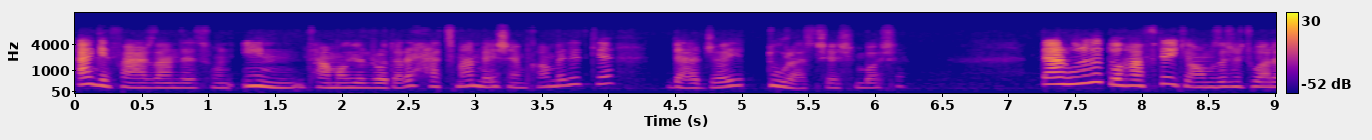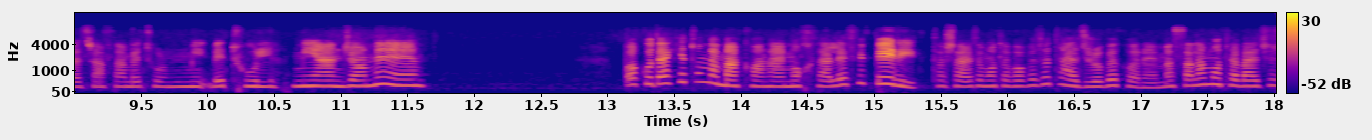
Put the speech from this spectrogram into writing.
اگه فرزندتون این تمایل رو داره حتما بهش امکان بدید که در جایی دور از چشم باشه. در حدود دو هفته ای که آموزش توالت رفتن به طول می, به طول می انجامه با کودکتون به مکانهای مختلفی برید تا شرایط متفاوت رو تجربه کنه. مثلا متوجه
